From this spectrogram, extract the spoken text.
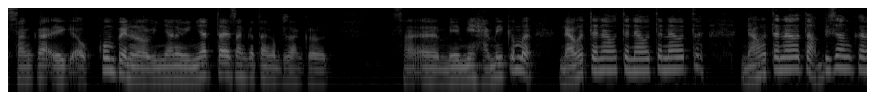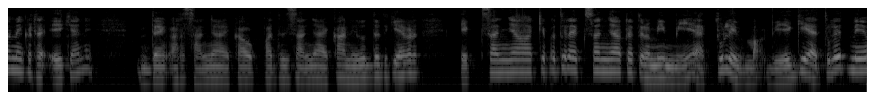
සංකා ඒක ඔක්කොම පෙන්වනවා. විඥාන විඤ්ඤාත්තාය සංකතං අபிසංකරොත් මේ මේ හැම එකම නැවත නැවත නැවත නැවත නැවත නැවත අபிසංකරණයකට ඒ කියන්නේ දැන් අර සංඥා එක උපද්දති සංඥා එක නිරුද්ධති කියනකොට එක් සංඥාවක් ඉපදලා එක් සංඥාවක් ඇතුළේ මේ මේ ඇතුළේ වේගය ඇතුළෙත් මේ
